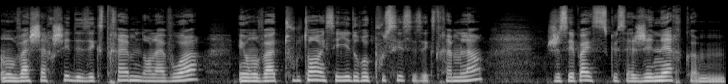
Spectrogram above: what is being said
on va chercher des extrêmes dans la voix et on va tout le temps essayer de repousser ces extrêmes-là. Je sais pas ce que ça génère comme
